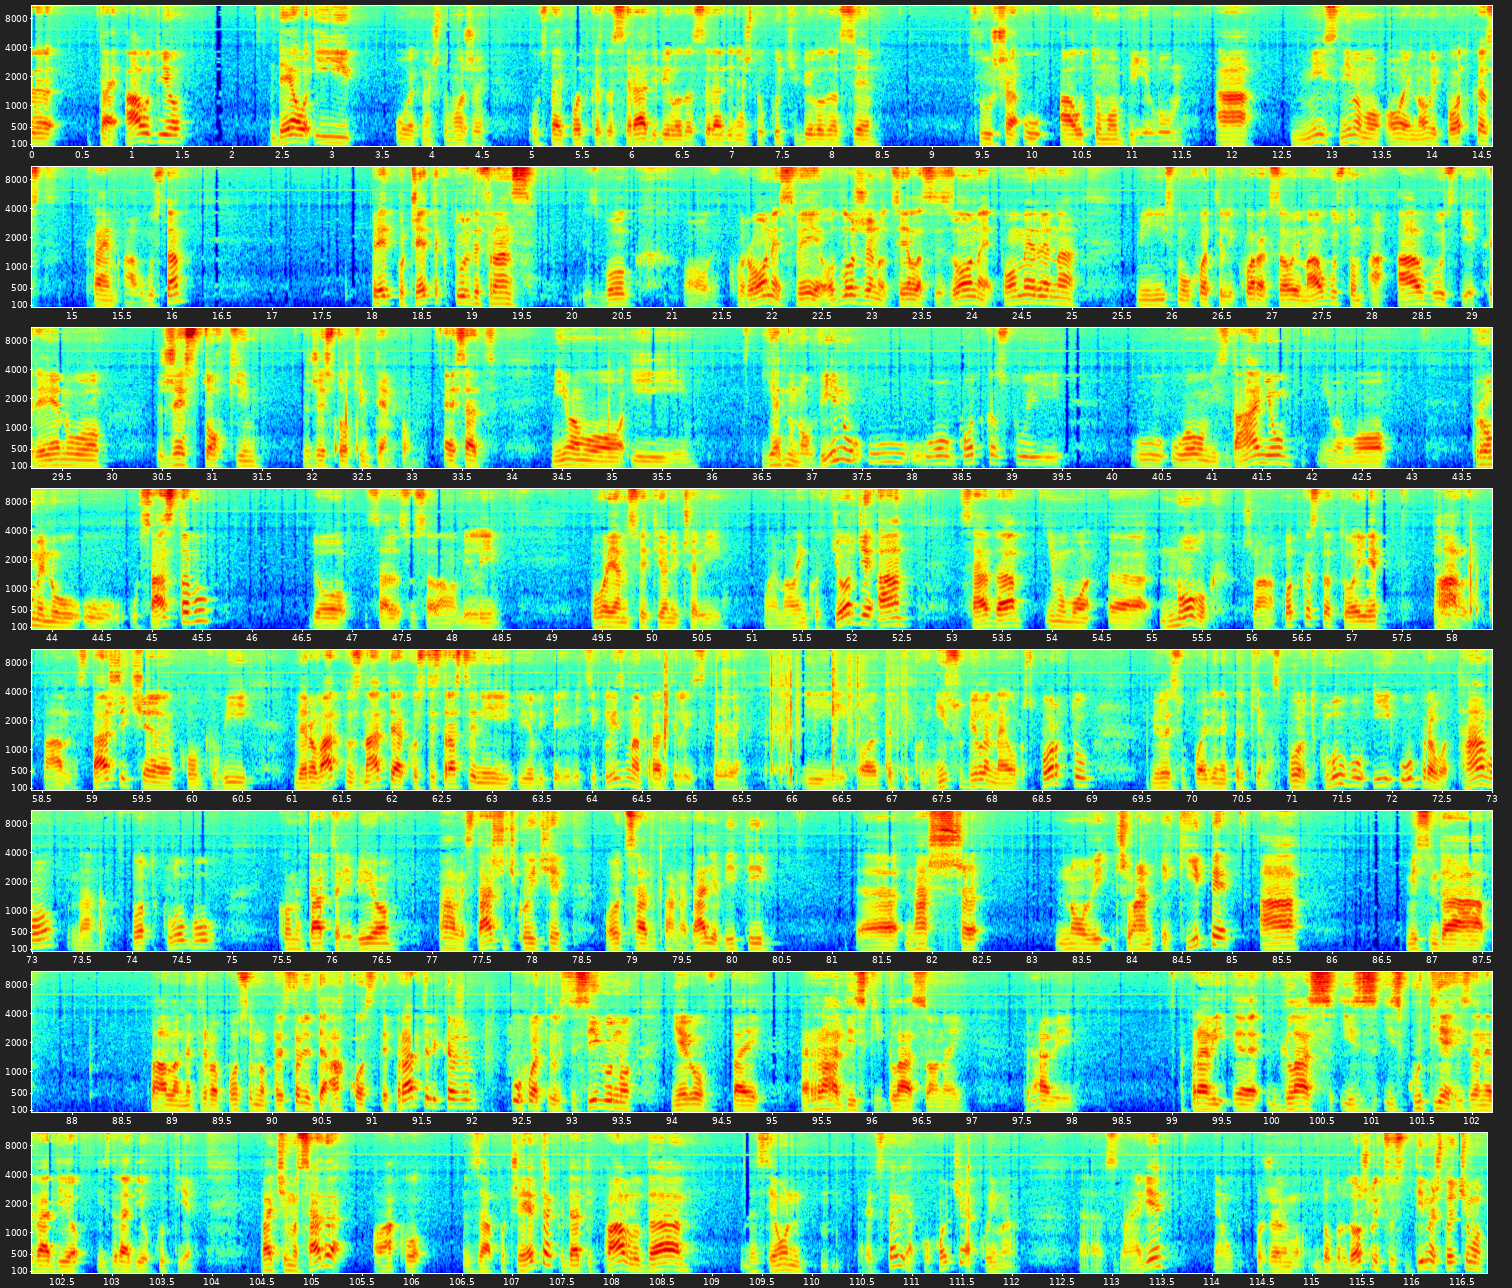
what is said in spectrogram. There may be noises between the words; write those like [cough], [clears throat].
taj audio deo i uvek nešto može uz taj podcast da se radi, bilo da se radi nešto u kući, bilo da se sluša u automobilu. A mi snimamo ovaj novi podcast krajem avgusta, pred početak Tour de France. Zbog ove, korone sve je odloženo, cela sezona je pomerena, mi nismo uhvatili korak sa ovim avgustom, a avgust je krenuo žestokim, žestokim tempom. E sad, mi imamo i jednu novinu u, u ovom podcastu i u, u ovom izdanju. Imamo promenu u, u sastavu. Do sada su sa vama bili Bojan Svetioničar i moja malenkost Đorđe, a sada imamo uh, novog člana podcasta, to je Pavle, Pavle Stašić, kog vi verovatno znate ako ste strastveni ljubitelji biciklizma, pratili ste i ove trke koje nisu bile na Eurosportu, bile su pojedine trke na sport klubu i upravo tamo na sport klubu komentator je bio Pavle Stašić koji će od sad pa nadalje biti e, naš novi član ekipe, a mislim da Pavla ne treba posebno predstavljati, ako ste pratili, kažem, uhvatili ste sigurno njegov taj radijski glas, onaj pravi pravi e, glas iz, iz kutije, iz radio, iz radio kutije. Pa ćemo sada ovako za početak dati Pavlu da, da se on predstavi ako hoće, ako ima e, snage. Ja mu poželimo dobrodošlicu sa time što ćemo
